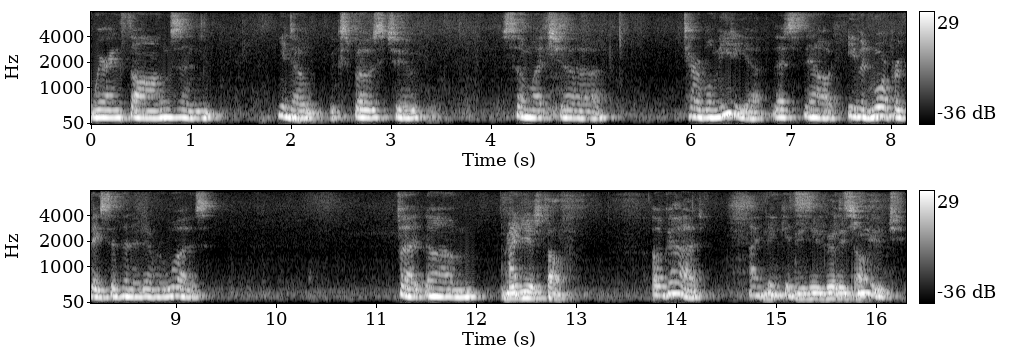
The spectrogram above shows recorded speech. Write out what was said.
wearing thongs and you know exposed to so much uh, terrible media that's now even more pervasive than it ever was. But um, I- Media is tough, Oh God, I think it's really it's tough. huge.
